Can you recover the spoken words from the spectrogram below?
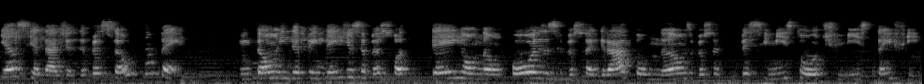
E a ansiedade e a depressão também. Então, independente se a pessoa tem ou não coisa, se a pessoa é grata ou não, se a pessoa é pessimista ou otimista, enfim.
